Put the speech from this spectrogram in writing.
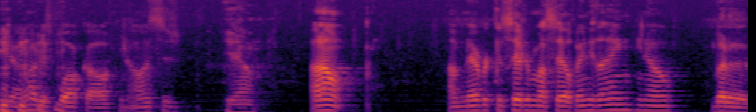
You know, I just walk off. You know, it's just Yeah. I don't. I've never considered myself anything. You know, but a,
